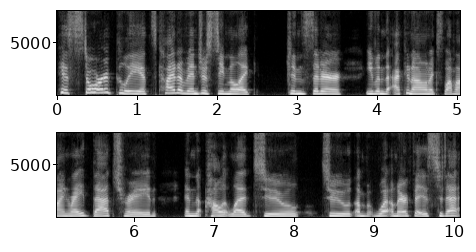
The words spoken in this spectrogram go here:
historically, it's kind of interesting to like consider even the economics behind right that trade and how it led to to um, what America is today.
